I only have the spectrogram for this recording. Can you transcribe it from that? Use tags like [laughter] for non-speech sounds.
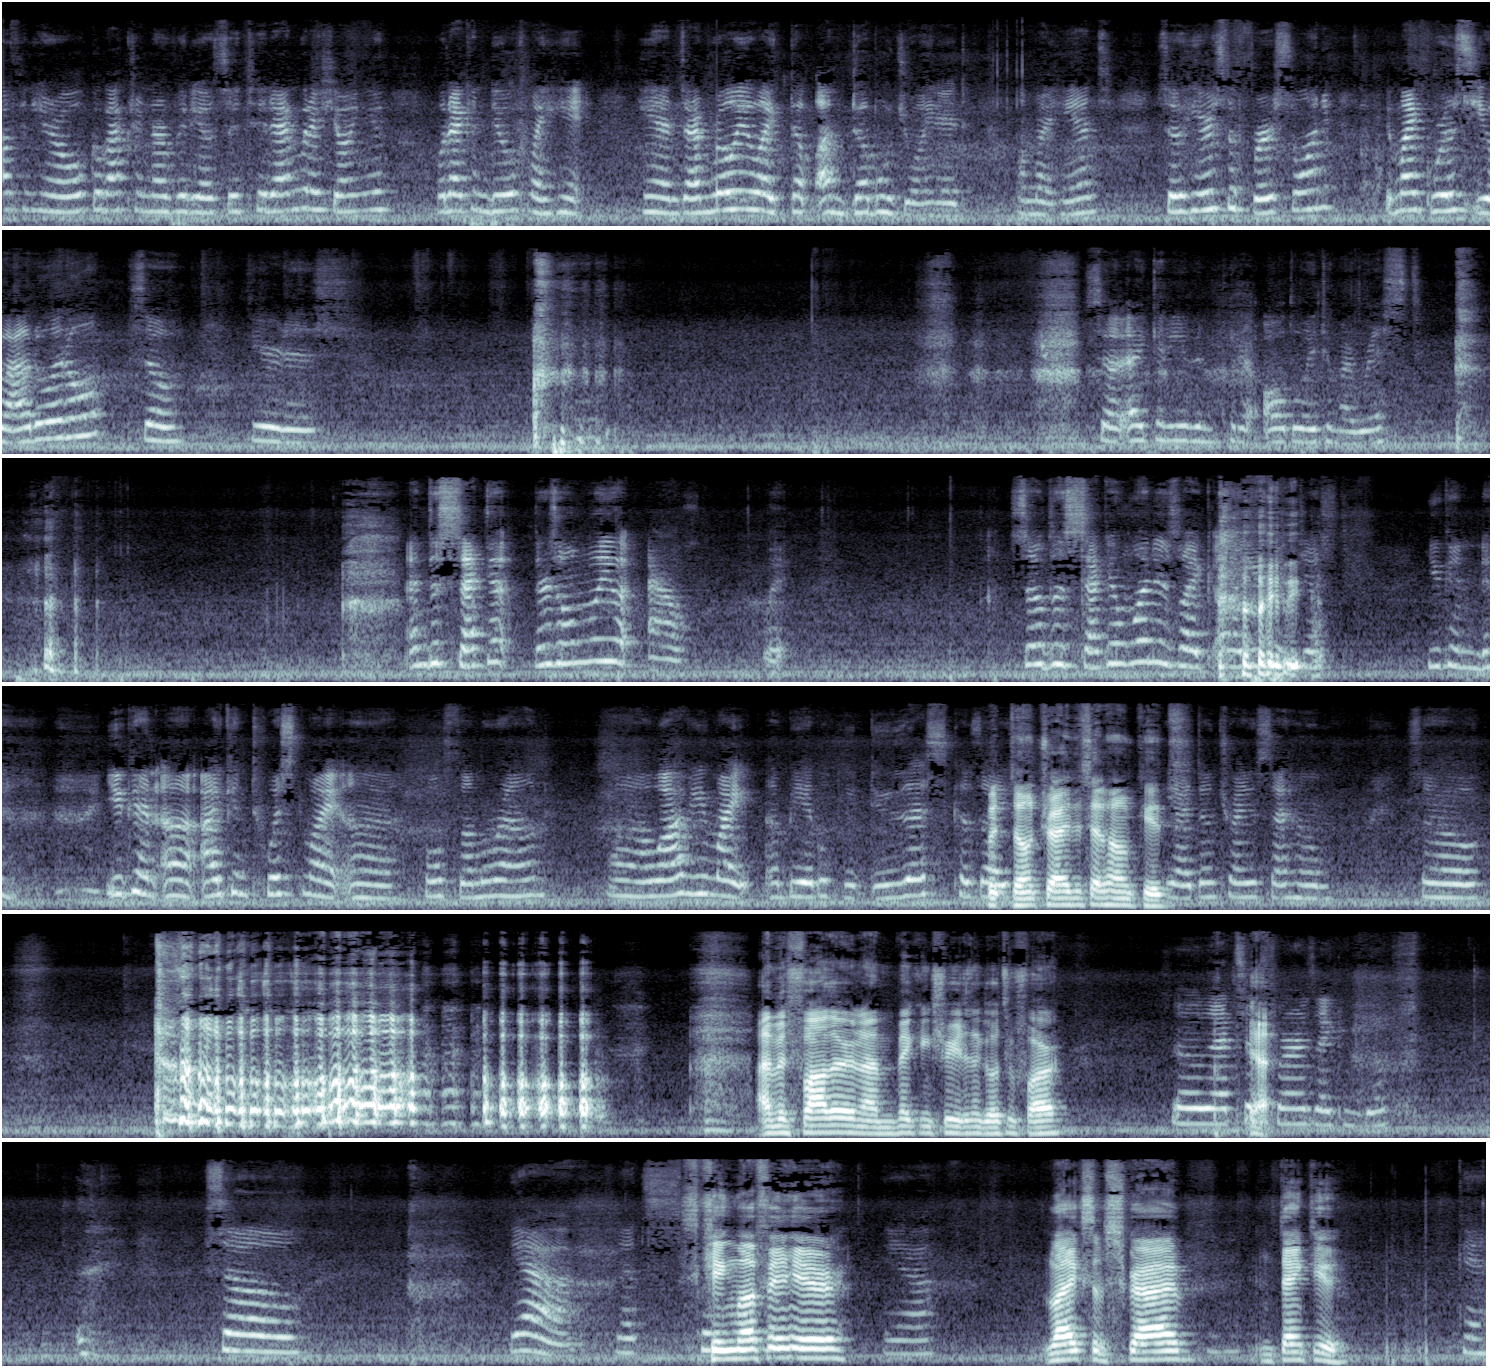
Nothing here. Go back to another video. So today I'm going to show you what I can do with my hand, hands. I'm really like I'm double jointed on my hands. So here's the first one. It might gross you out a little. So here it is. [laughs] So I can even put it all the way to my wrist. [laughs] And the second, there's only wait. So the second one is like uh, [laughs] you can just you can [laughs] you can uh, I can twist my uh, whole thumb around. Uh, a lot of you might uh, be able to do this because I But don't try this at home, kids. yeah don't try this at home. So [laughs] I'm his father, and I'm making sure he doesn't go too far. so that's Yeah. as far as I can go. So yeah, that's It's King Muffin here. Yeah. Like, subscribe, mm-hmm. and thank you. Okay.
